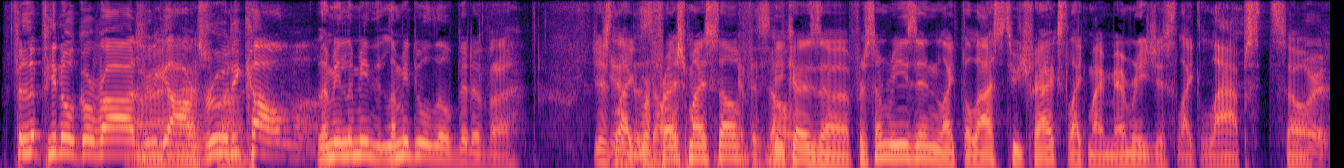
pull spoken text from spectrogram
Filipino garage. we Alright, got nice Rudy rock. Kalma. Let me let me let me do a little bit of a just Yeah, like refresh zone. myself Yeah, the zone. because uh, for some reason like the last two tracks like my memory just like lapsed. So Word.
